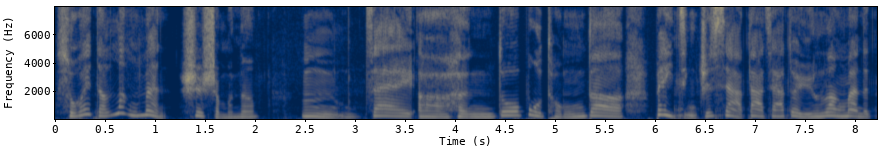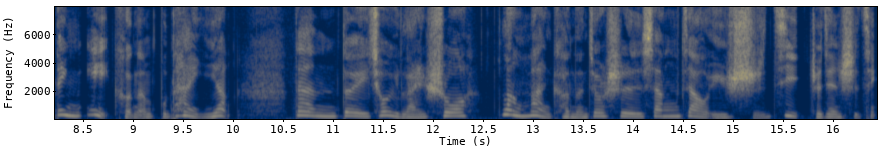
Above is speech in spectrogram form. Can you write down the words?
所谓的浪漫是什么呢？嗯，在呃很多不同的背景之下，大家对于浪漫的定义可能不太一样，但对秋雨来说，浪漫可能就是相较于实际这件事情，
